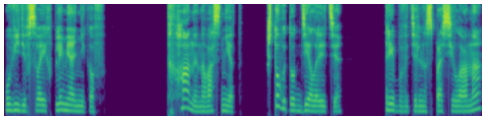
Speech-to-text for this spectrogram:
увидев своих племянников. «Тханы на вас нет. Что вы тут делаете?» — требовательно спросила она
